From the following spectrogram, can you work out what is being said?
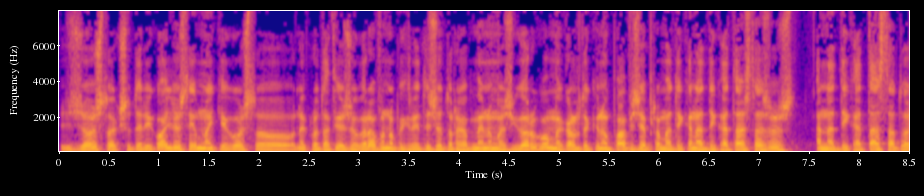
ζω στο εξωτερικό, αλλιώς θα ήμουν και εγώ στο νεκροταφείο ζωγράφων να αποχαιρετήσω τον αγαπημένο μας Γιώργο. Μεγάλο το κοινό που άφησε, πραγματικά αναντικατάστατο.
